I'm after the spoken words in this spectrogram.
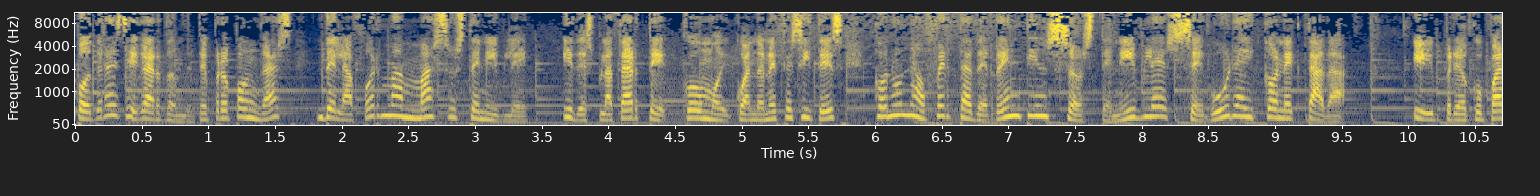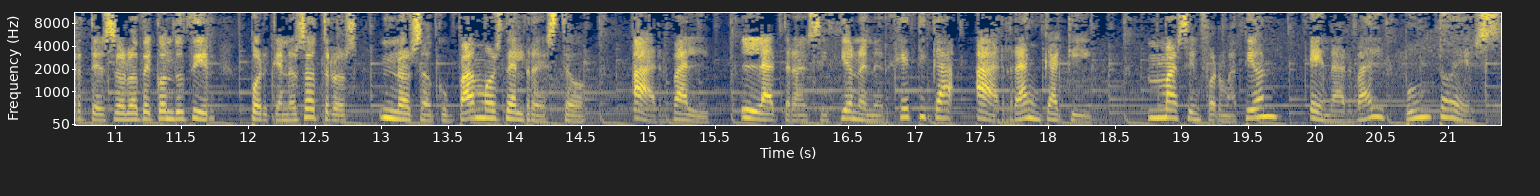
podrás llegar donde te propongas de la forma más sostenible y desplazarte como y cuando necesites con una oferta de renting sostenible, segura y conectada. Y preocuparte solo de conducir porque nosotros nos ocupamos del resto. Arval, la transición energética arranca aquí. Más información en arval.es.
